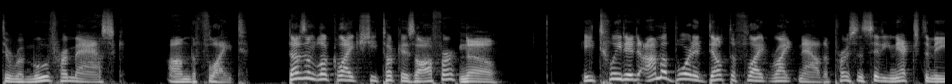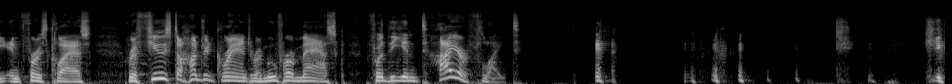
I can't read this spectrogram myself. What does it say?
to remove her mask on the flight. Doesn't look like she took his offer. No. He tweeted, I'm aboard a Delta flight right now. The person sitting next to me in first class refused a hundred grand to remove her mask for the entire flight. He,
